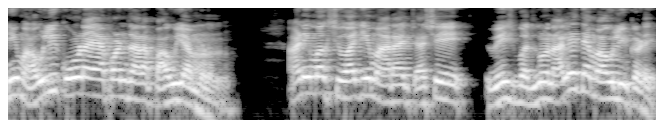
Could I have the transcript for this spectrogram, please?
ही माऊली कोण आहे आपण जरा पाहूया म्हणून. आणि मग शिवाजी महाराज असे वेश बदलून आले त्या माऊलीकडे.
